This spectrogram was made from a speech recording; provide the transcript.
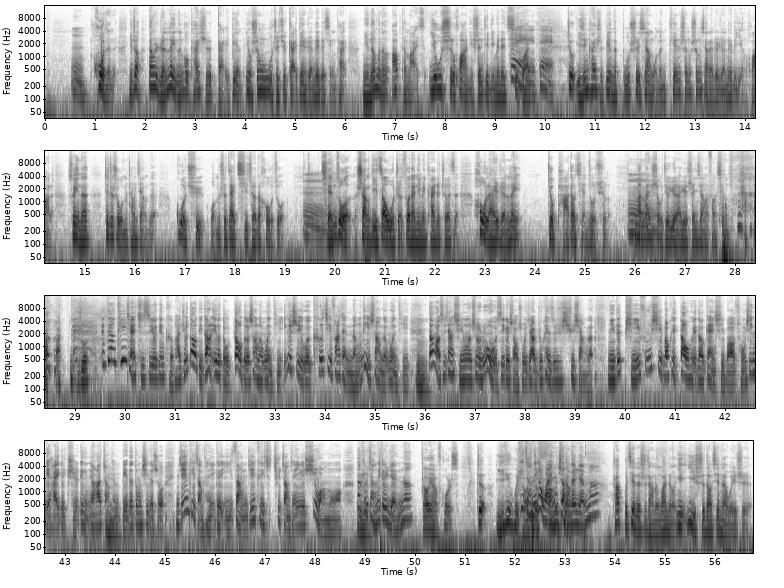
嗯，或者你知道，当人类能够开始改变，用生物物质去改变人类的形态，你能不能 optimize 优势化你身体里面的器官？对，就已经开始变得不是像我们天生生下来的人类的演化了。所以呢，这就是我们常讲的，过去我们是在汽车的后座。嗯，前座上帝造物者坐在那边开着车子，后来人类就爬到前座去了。慢慢手就越来越伸向了方向。你说，哎，这样听起来其实有点可怕。就到底当然一个道道德上的问题，一个是有个科技发展能力上的问题。嗯，当老师这样形容的时候，如果我是一个小说家，我就开始去去想了：你的皮肤细胞可以倒回到干细胞，重新给它一个指令，让它长成别的东西的时候，你今天可以长成一个胰脏，你今天可以去长成一个视网膜，那可不可以长成一个人呢？哦呀，Of course，这一定会可以长成一个完整的人吗？它不见得是长得完整，因为意识到现在为止，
